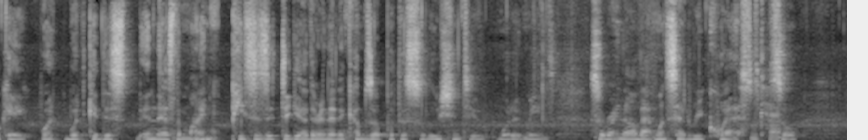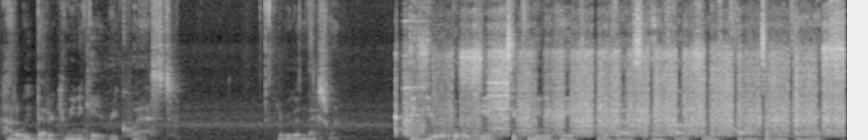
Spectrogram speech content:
okay, what, what could this, and as the mind pieces it together, and then it comes up with a solution to what it mm-hmm. means. So right now, that one said request. Okay. So how do we better communicate request? Here we go, the next one. Is your ability to communicate with us a function of quantum mechanics?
